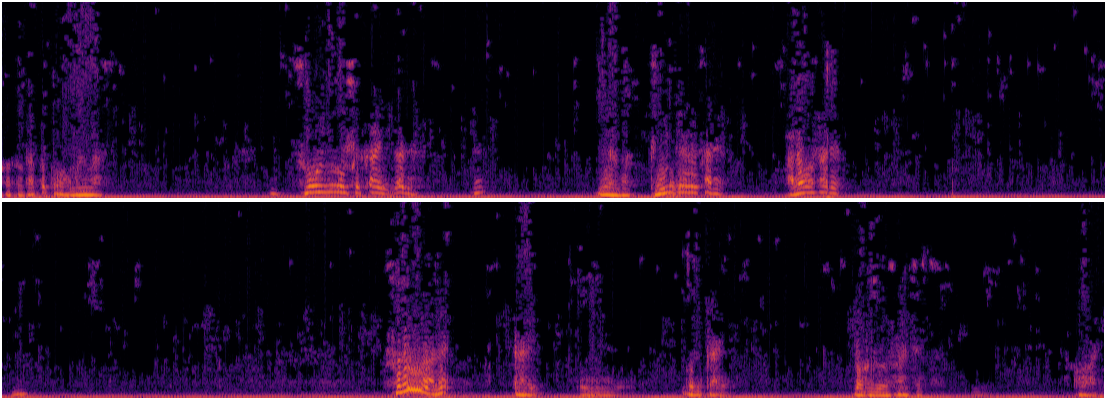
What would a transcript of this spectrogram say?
ことだと思います。そういう世界がですね、いわば金言される、表される。それにはね、やはり、うん、ご理解、六条三節、こうあり、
